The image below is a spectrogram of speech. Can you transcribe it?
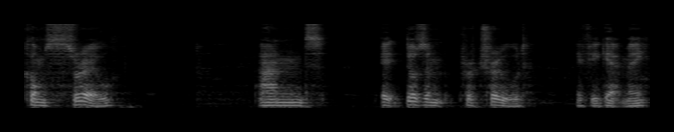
comes through and it doesn't protrude if you get me.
